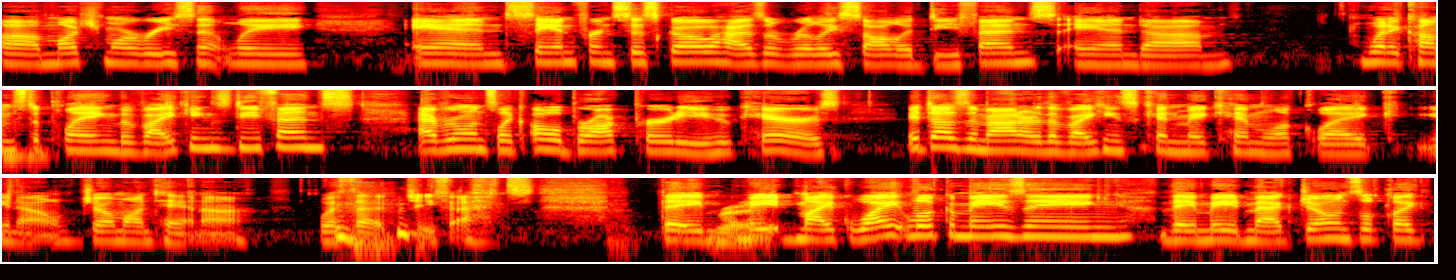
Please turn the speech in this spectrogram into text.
uh, much more recently, and San Francisco has a really solid defense. And um, when it comes to playing the Vikings defense, everyone's like, "Oh, Brock Purdy, who cares?" It doesn't matter. The Vikings can make him look like you know Joe Montana with that defense. They Right. made Mike White look amazing. They made Mac Jones look like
